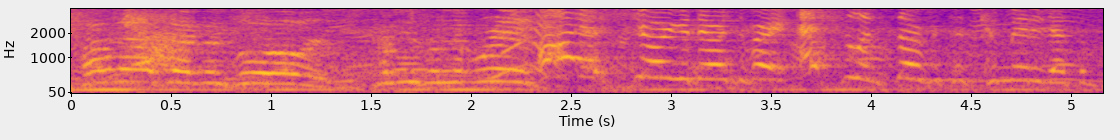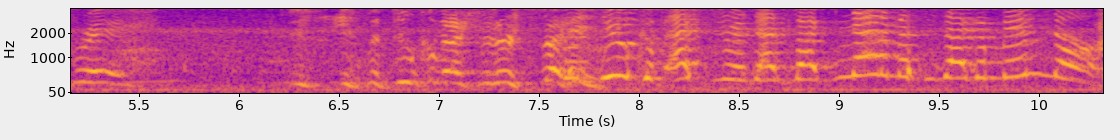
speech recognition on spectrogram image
How now, Captain Floyd? Coming from the bridge. I assure you there is a very excellent services committed at the bridge. Is, is the Duke of Exeter safe? The Duke of Exeter is as magnanimous as Agamemnon,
